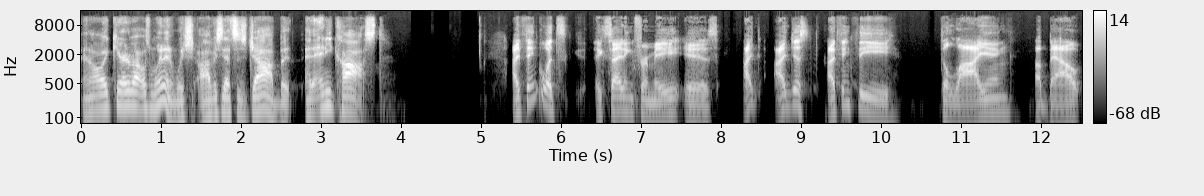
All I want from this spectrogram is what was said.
And all he cared about was winning, which obviously that's his job, but at any cost. I think what's exciting for me is I I just I think the the lying about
